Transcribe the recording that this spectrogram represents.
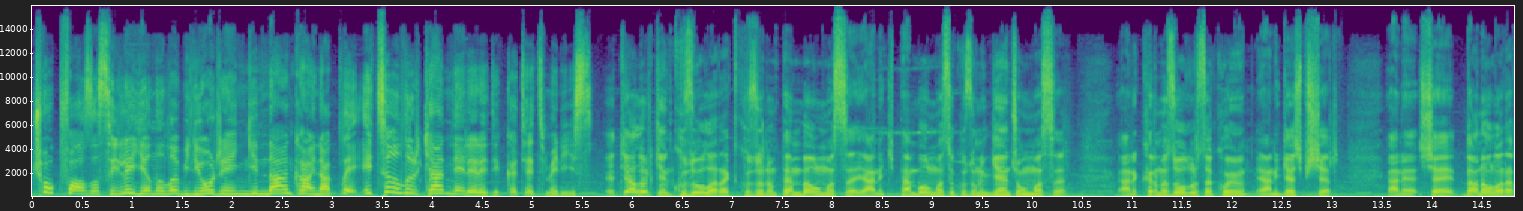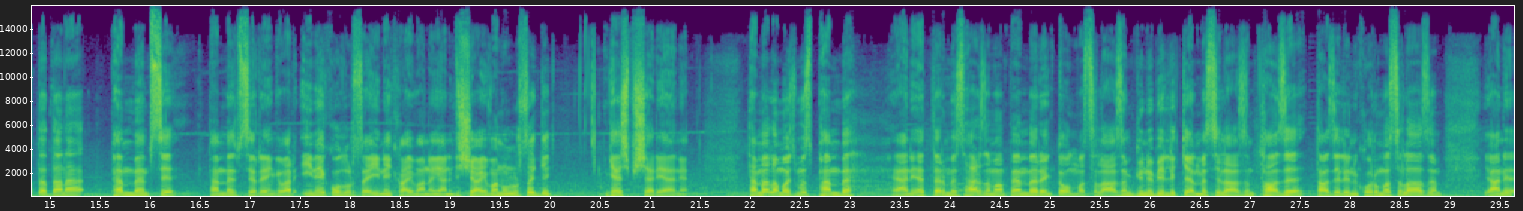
çok fazlasıyla yanılabiliyor renginden kaynaklı. Eti alırken nelere dikkat etmeliyiz? Eti alırken kuzu olarak kuzunun pembe olması yani pembe olması kuzunun genç olması. Yani kırmızı olursa koyun yani geç pişer. Yani şey dana olarak da dana pembemsi pembemsi rengi var. İnek olursa inek hayvanı yani dişi hayvan olursa ge- geç pişer yani. Temel amacımız pembe. Yani etlerimiz her zaman pembe renkte olması lazım. Günübirlik gelmesi lazım. Taze, tazeliğini koruması lazım. Yani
